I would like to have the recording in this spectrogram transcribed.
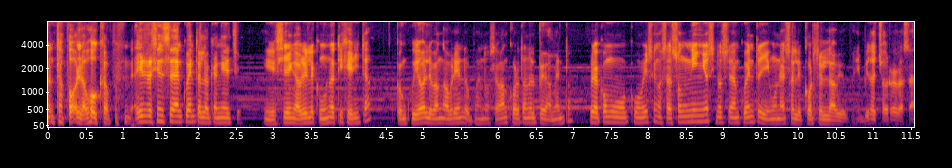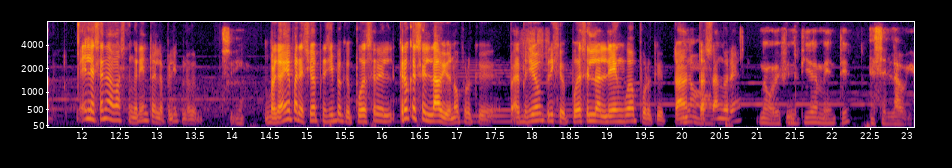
Han tapado la boca, pues. ahí recién se dan cuenta de lo que han hecho. Y deciden abrirle con una tijerita, con cuidado le van abriendo, pues no se van cortando el pegamento. Pero como, como dicen, o sea, son niños y no se dan cuenta y en una de esas le corta el labio, pues empieza a chorrear la sangre. Es la escena más sangrienta de la película. Sí. Porque a mí me pareció al principio que puede ser el. Creo que es el labio, ¿no? Porque al principio dije, puede ser la lengua porque tanta No. sangre. No, definitivamente es el labio.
